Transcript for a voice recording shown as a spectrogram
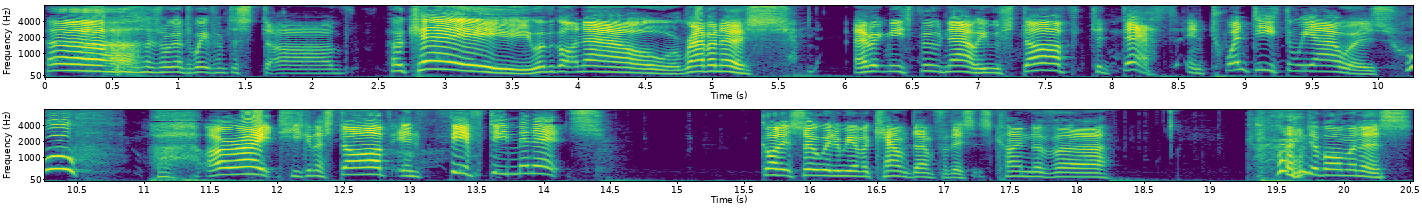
Ah, looks like we're going to wait for him to starve. Okay, what have we got now? Ravenous. Eric needs food now. He was starved to death in 23 hours. Whew. Alright, he's going to starve in 50 minutes. God, it's so weird we have a countdown for this. It's kind of, uh... Kind of ominous.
